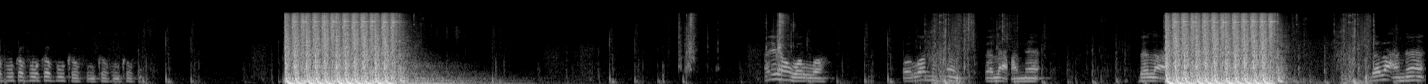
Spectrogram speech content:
كفو كفو كفو كفو كفو كفو. أيوه والله. والله نحن بلعنا. بلعنا. بلعنا.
